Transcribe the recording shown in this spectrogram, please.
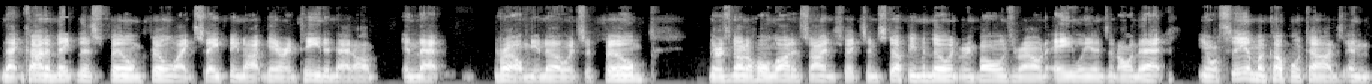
that kind of make this film feel like safety not guaranteed in that um, in that realm. You know, it's a film. There's not a whole lot of science fiction stuff, even though it revolves around aliens and all that. You'll see them a couple of times. And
